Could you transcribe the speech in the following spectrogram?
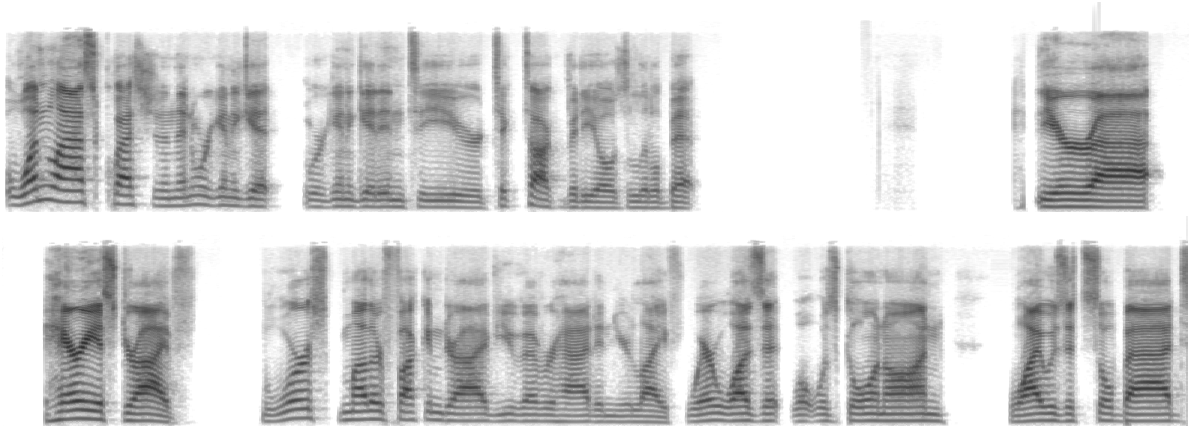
one last question, and then we're gonna get we're gonna get into your TikTok videos a little bit. Your uh, Harriest Drive, worst motherfucking drive you've ever had in your life. Where was it? What was going on? Why was it so bad?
